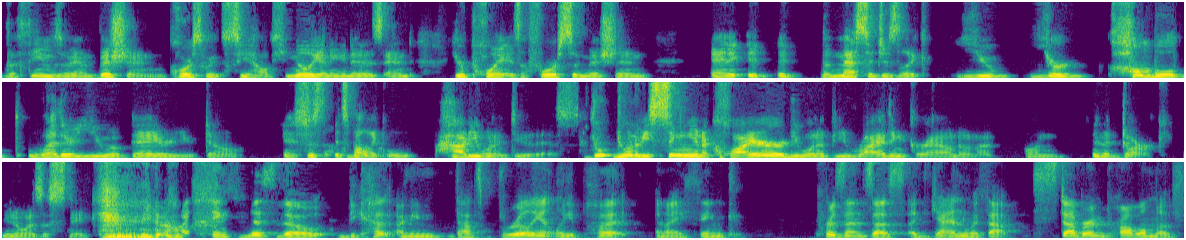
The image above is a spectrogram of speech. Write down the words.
the themes of ambition. Of course we see how humiliating it is and your point is a forced submission and it, it, it the message is like you you're humbled whether you obey or you don't. It's just it's about like how do you want to do this? Do, do you want to be singing in a choir or do you want to be writhing ground on a on in the dark you know as a snake you know? I think this, though, because I mean, that's brilliantly put. And I think presents us again with that stubborn problem of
